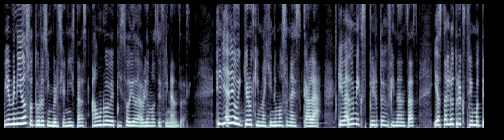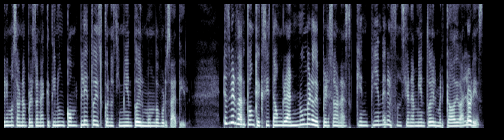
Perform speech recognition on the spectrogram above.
Bienvenidos futuros inversionistas a un nuevo episodio de Hablemos de Finanzas. El día de hoy quiero que imaginemos una escala que va de un experto en finanzas y hasta el otro extremo tenemos a una persona que tiene un completo desconocimiento del mundo bursátil. Es verdad que aunque exista un gran número de personas que entienden el funcionamiento del mercado de valores,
